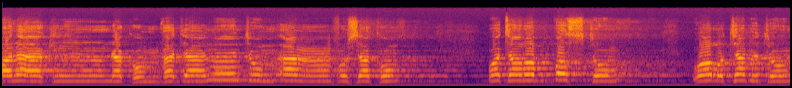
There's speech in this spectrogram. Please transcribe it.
ولكنكم فتنتم أنفسكم وتربصتم وارتبتم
